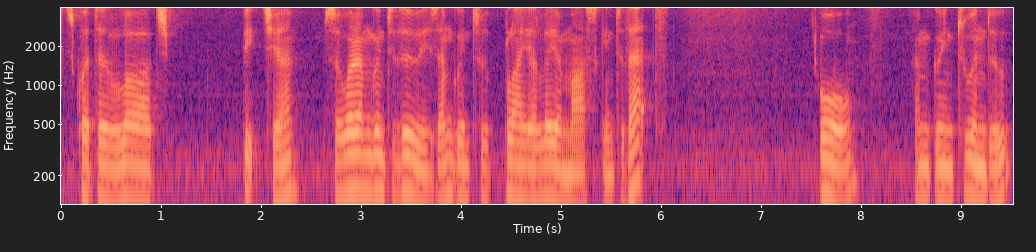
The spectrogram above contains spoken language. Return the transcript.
it's quite a large picture. So what I'm going to do is I'm going to apply a layer mask into that or I'm going to undo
